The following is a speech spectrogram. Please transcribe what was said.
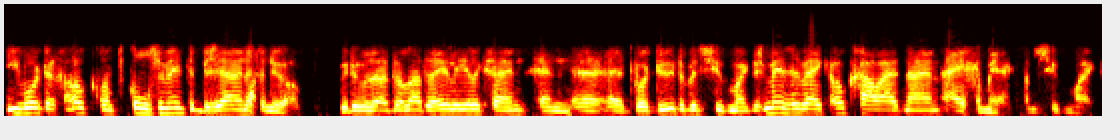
die worden ook, want consumenten bezuinigen nu ook. Ik bedoel, dat, laten we heel eerlijk zijn. En eh, het wordt duurder bij de supermarkt. Dus mensen wijken ook gauw uit naar een eigen merk van de supermarkt.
